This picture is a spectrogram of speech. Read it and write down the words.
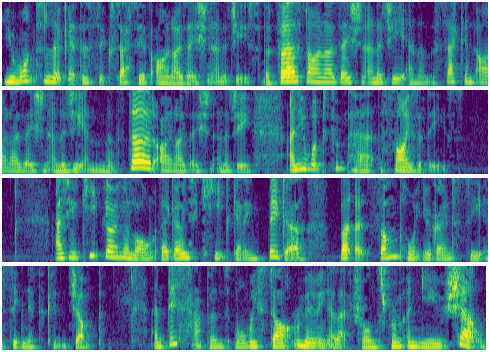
you want to look at the successive ionisation energies. So the first ionisation energy and then the second ionisation energy and then the third ionisation energy, and you want to compare the size of these. As you keep going along, they're going to keep getting bigger, but at some point you're going to see a significant jump. And this happens when we start removing electrons from a new shell.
